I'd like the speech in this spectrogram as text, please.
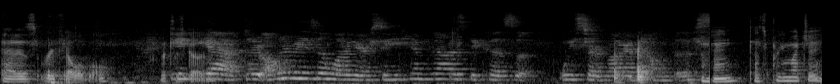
that is refillable, which is good. Yeah, the only reason why you're seeing him now is because we survived on this. And that's pretty much it.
